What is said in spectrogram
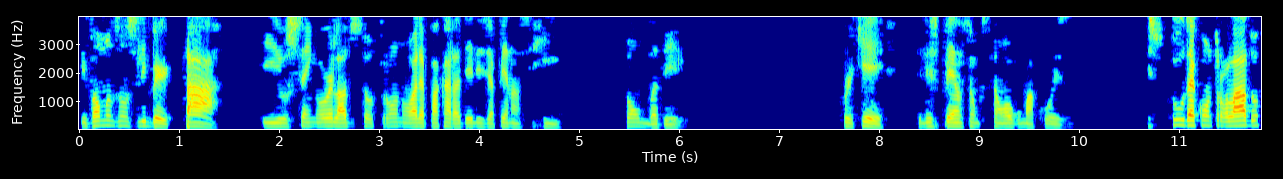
e vamos nos libertar. E o Senhor lá do seu trono olha para a cara deles e apenas ri, tomba deles. Porque eles pensam que são alguma coisa. Isso tudo é controlado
